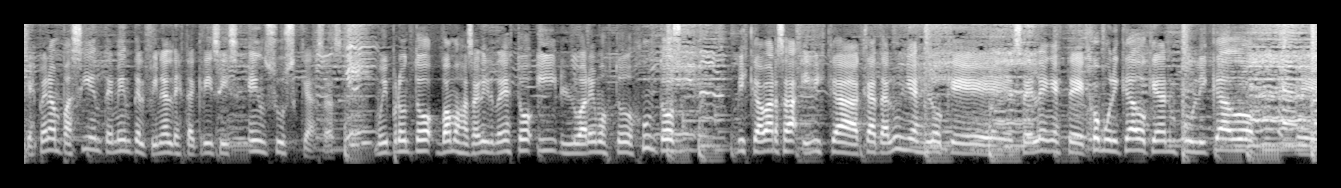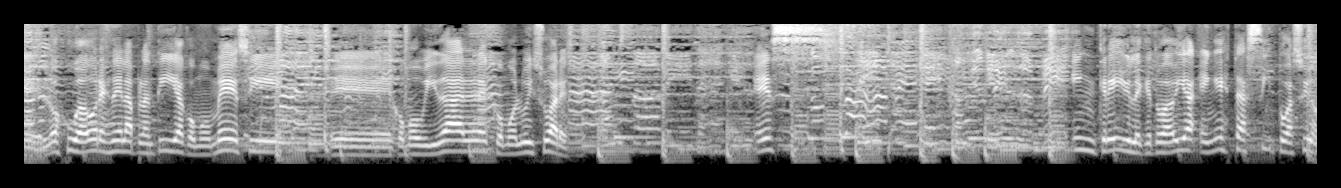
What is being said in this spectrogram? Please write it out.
que esperan pacientemente el final de esta crisis en sus casas. Muy pronto vamos a salir de esto y lo haremos todos juntos. Vizca Barça y Vizca Cataluña es lo que se lee en este comunicado que han publicado eh, los jugadores de la plantilla como Messi, eh, como Vidal, como Luis Suárez. Es increíble que todavía en esta situación,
